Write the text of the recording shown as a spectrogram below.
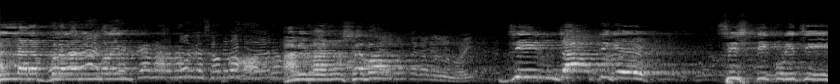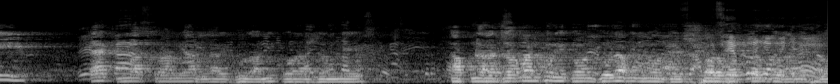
আল্লাহ রাব্বুল আলামিন বলেন, আমি মানুষ এবং জিন জাতিকে সৃষ্টি করেছি। একমাত্র আমি আল্লাহর গোলামি করার জন্য। আপনারা জমান করে কোন গোলামির মধ্যে সর্বোত্তম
